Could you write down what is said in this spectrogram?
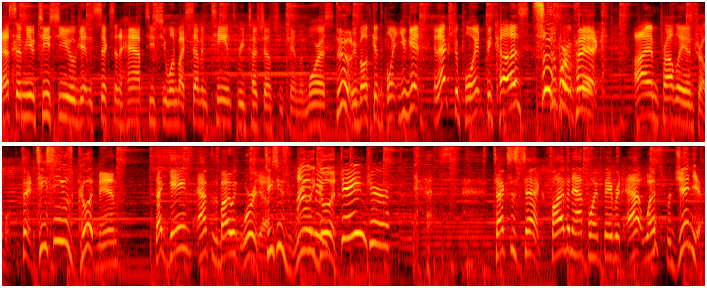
SMU TCU getting six and a half. TCU won by 17, three touchdowns from Chandler Morris. Dude. we both get the point. You get an extra point because Super pick. I am probably in trouble. Say, TCU's good, man. That game after the bye week worried. Yeah. TCU's really I'm in good. danger. Texas Tech, five and a half point favorite at West Virginia.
